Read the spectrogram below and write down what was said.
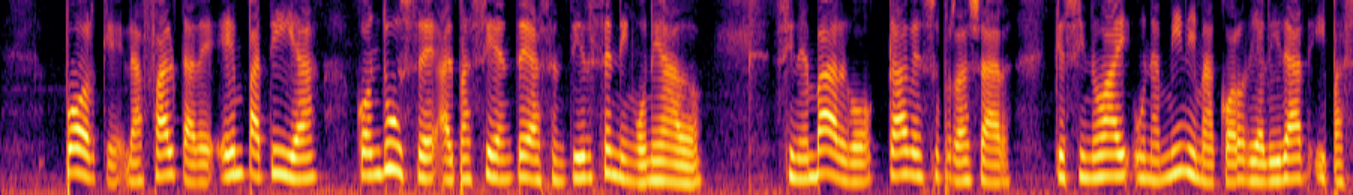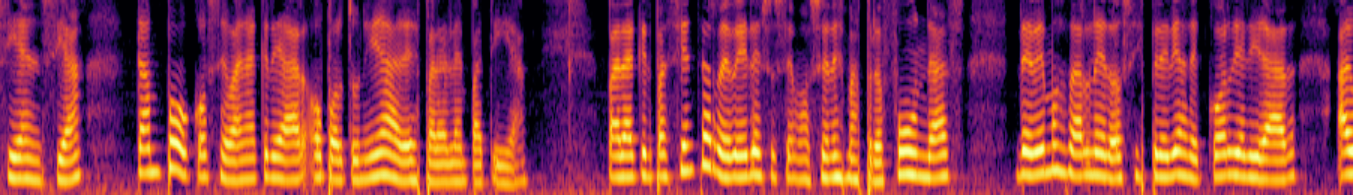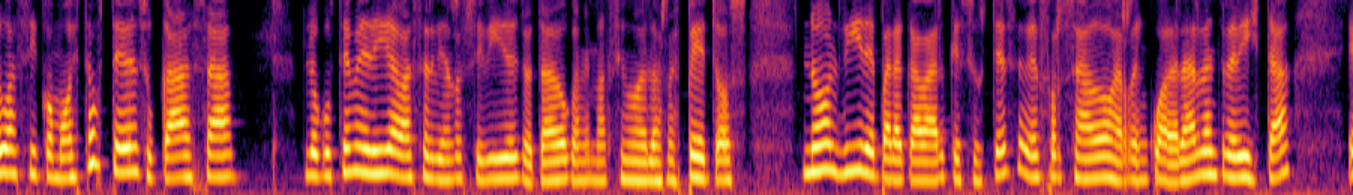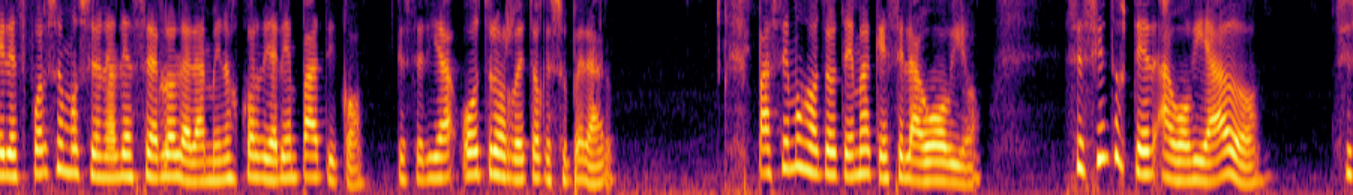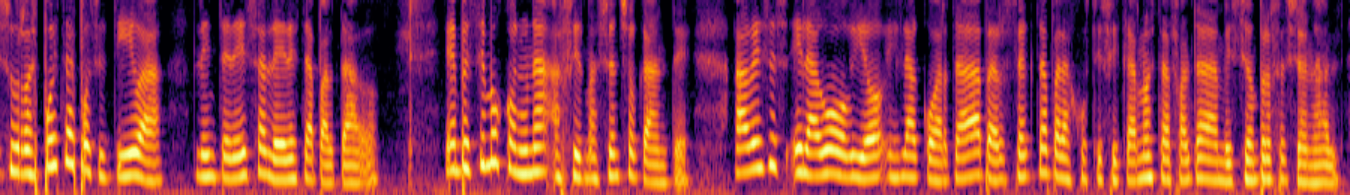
porque la falta de empatía conduce al paciente a sentirse ninguneado. Sin embargo, cabe subrayar que si no hay una mínima cordialidad y paciencia, tampoco se van a crear oportunidades para la empatía. Para que el paciente revele sus emociones más profundas, debemos darle dosis previas de cordialidad, algo así como ¿está usted en su casa? Lo que usted me diga va a ser bien recibido y tratado con el máximo de los respetos. No olvide para acabar que si usted se ve forzado a reencuadrar la entrevista, el esfuerzo emocional de hacerlo le hará menos cordial y empático, que sería otro reto que superar. Pasemos a otro tema que es el agobio. ¿Se siente usted agobiado? Si su respuesta es positiva, le interesa leer este apartado. Empecemos con una afirmación chocante. A veces el agobio es la coartada perfecta para justificar nuestra falta de ambición profesional.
